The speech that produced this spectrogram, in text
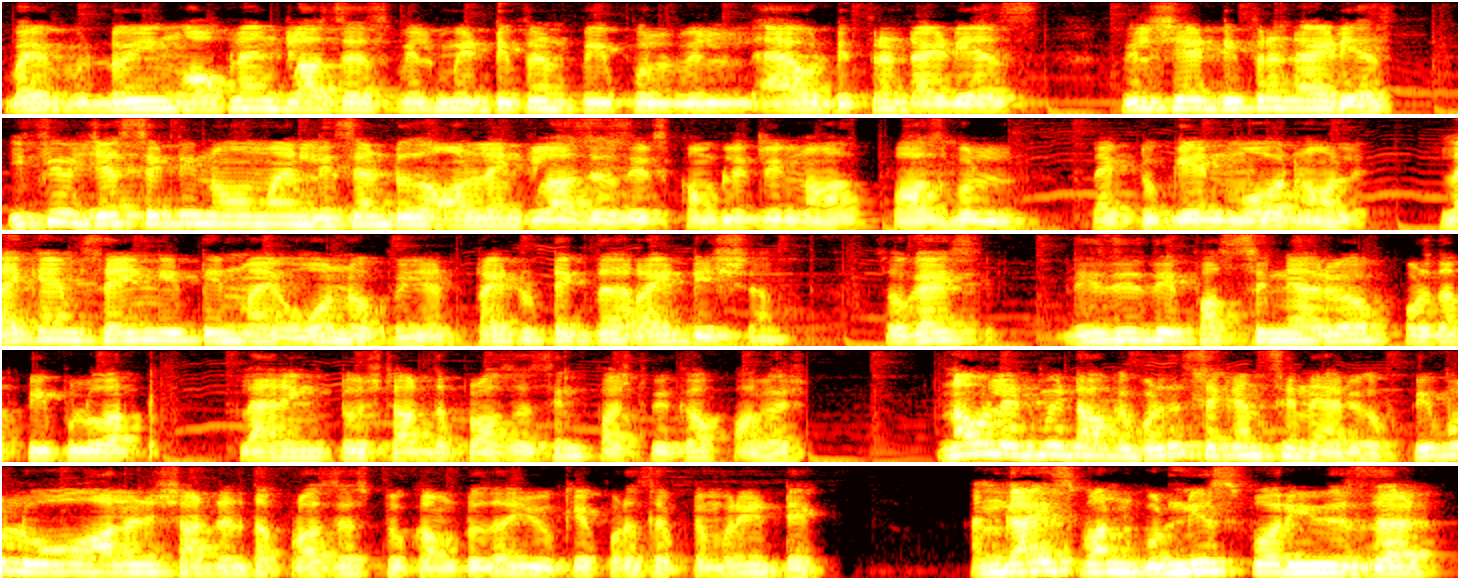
by doing offline classes, we'll meet different people, we'll have different ideas, we'll share different ideas. If you just sit in home and listen to the online classes, it's completely not possible like to gain more knowledge like i'm saying it in my own opinion try to take the right decision. So guys this is the first scenario for the people who are planning to start the process in first week of august. Now let me talk about the second scenario. People who already started the process to come to the uk for the september intake. And guys one good news for you is that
